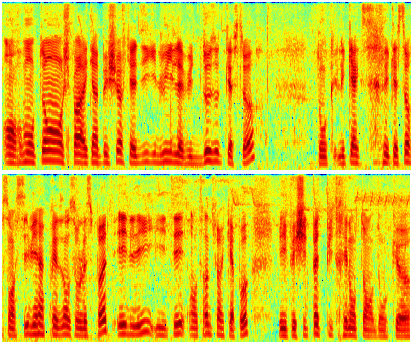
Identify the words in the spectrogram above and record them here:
en remontant, je parle avec un pêcheur qui a dit lui il a vu deux autres castors. Donc les, cas- les castors sont assez bien présents sur le spot et lui il était en train de faire capot et il pêchait pas depuis très longtemps. Donc euh,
